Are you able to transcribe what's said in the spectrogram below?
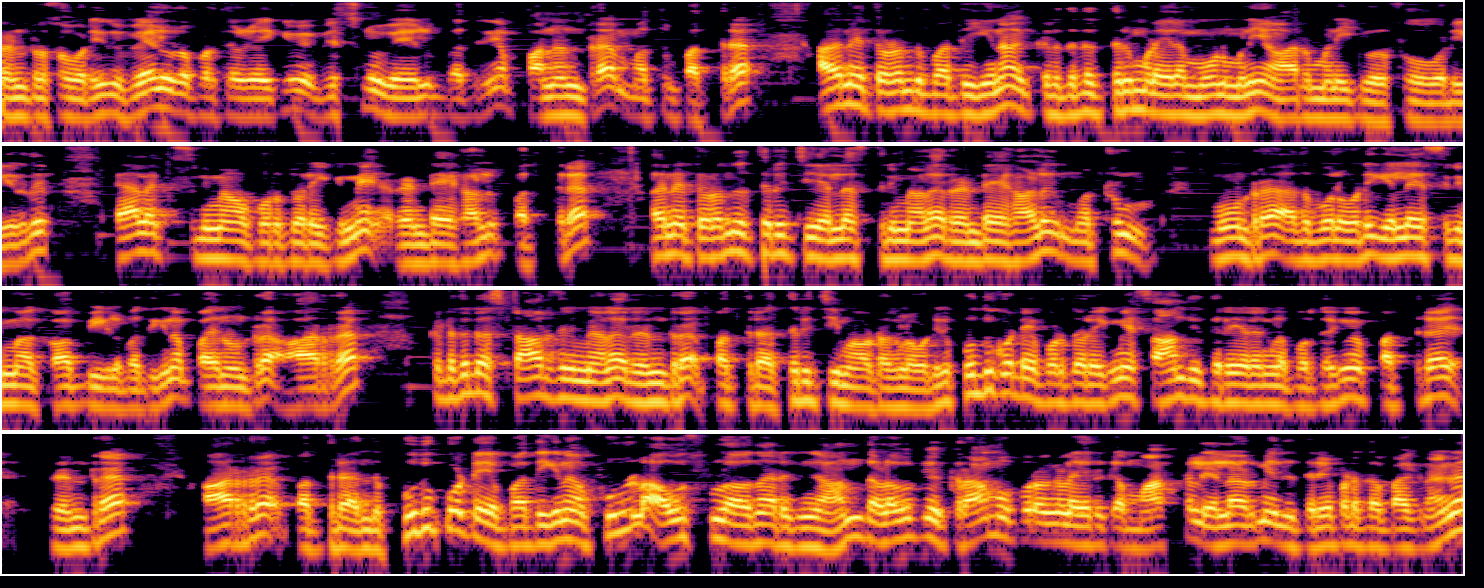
ரெண்டு ஷோ ஓடிது வேலூரை பொறுத்த வரைக்கும் விஷ்ணு வேலு பார்த்தீங்கன்னா பன்னெண்டரை மற்றும் பத்தரை. அதனைத் தொடர்ந்து பார்த்தீங்கன்னா கிட்டத்தட்ட திருமலையில் மூணு மணி ஆறு மணிக்கு ஒரு ஷோ ஓடுகிறது ஏலக்ஸ் சினிமாவை பொறுத்த வரைக்குமே ரெண்டே கால் பத்தரை. அதனைத் தொடர்ந்து திருச்சி எல்எஸ் சினிமாவில் ரெண்டே கால் மற்றும் மூன்றரை. அதுபோல் ஓடி எல்ஏ சினிமா காப்பிகள் பார்த்தீங்கன்னா பதினொன்றரை ஆறரை. கிட்டத்தட்ட ஸ்டார் சினிமாவில் ரெண்டரை பத்தரை. திருச்சி மாவட்டங்களில் ஓடிது புதுக்கோட்டையை பொறுத்த வரைக்குமே சாந்தி திரையரங்களை பொறுத்த வரைக்கும் பத்தரை ரெண்டரை. ஆறரை பத்தரை. அந்த புதுக்கோட்டையை பார்த்தீங்கன்னா ஃபுல்லாக ஹவுஸ்ஃபுல்லாக தான் இருக்குங்க. அந்த அளவுக்கு கிராமப்புறங்களில் இருக்க மக்கள் எல்லாருமே இந்த திரைப்படத்தை பார்க்குறாங்க.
